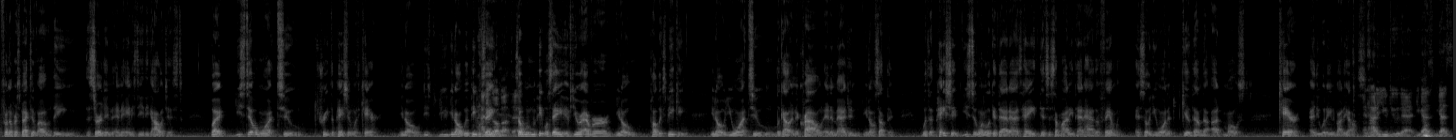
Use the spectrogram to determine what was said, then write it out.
from the perspective of the the surgeon and the anesthesiologist, but you still want to treat the patient with care. You know, you you, you know when people How say you go about that? so when, when people say if you're ever you know public speaking, you know you want to look out in the crowd and imagine you know something. With a patient, you still want to look at that as hey, this is somebody that has a family, and so you want to give them the utmost care as you would anybody else. And how do you do that? You guys, you guys,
